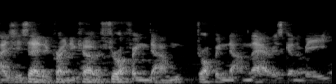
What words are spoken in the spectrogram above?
as you say the Craner curves dropping down dropping down there is going to be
